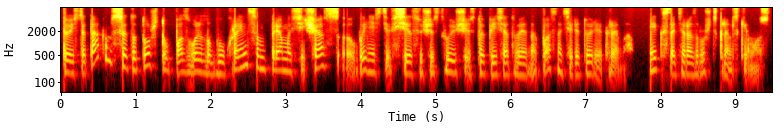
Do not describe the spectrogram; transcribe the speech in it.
То есть Атакамс — это то, что позволило бы украинцам прямо сейчас э, вынести все существующие 150 военных баз на территории Крыма. И, кстати, разрушить Крымский мост.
